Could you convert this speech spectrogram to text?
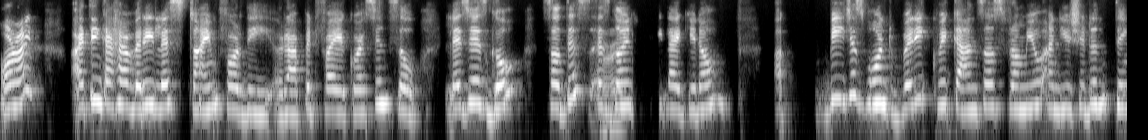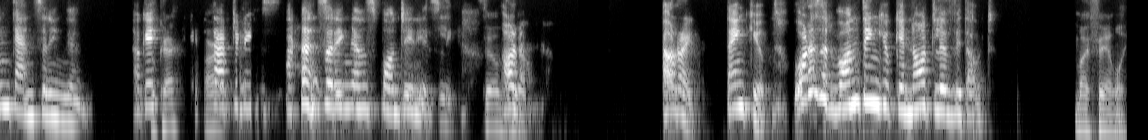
All right. I think I have very less time for the rapid fire questions. So let's just go. So this is right. going to be like, you know, uh, we just want very quick answers from you and you shouldn't think answering them. Okay. okay all have to be answering them spontaneously. sounds All right. All right. Thank you. What is it one thing you cannot live without? my family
